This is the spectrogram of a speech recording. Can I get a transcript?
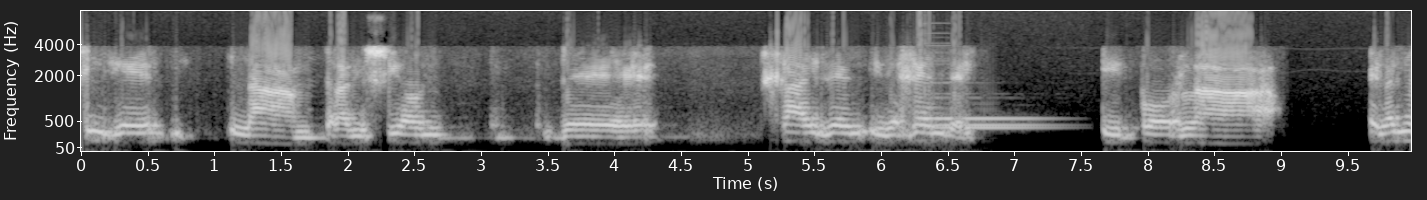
sigue la tradición de Haydn y de Händel. Y por la el año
